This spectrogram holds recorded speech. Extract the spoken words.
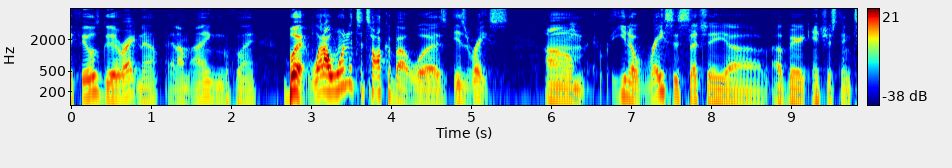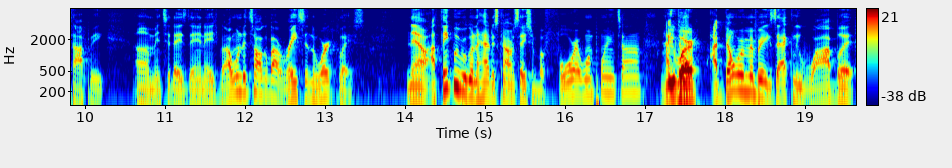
it feels good right now, and I'm I ain't gonna complain. But what I wanted to talk about was is race. Um, you know, race is such a uh, a very interesting topic um, in today's day and age. But I wanted to talk about race in the workplace. Now, I think we were going to have this conversation before at one point in time. We don't- were. I don't remember exactly why, but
